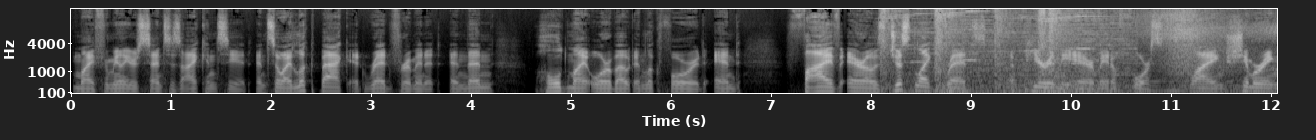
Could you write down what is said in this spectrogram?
my familiar senses, I can see it. And so I look back at Red for a minute, and then hold my orb out and look forward, and five arrows, just like Red's, appear in the air, made of force, flying, shimmering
